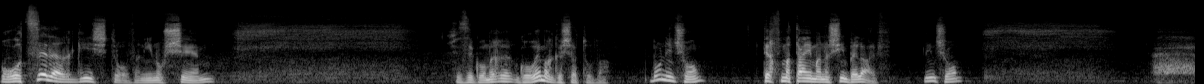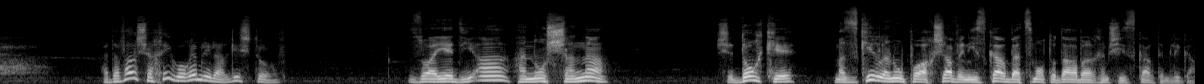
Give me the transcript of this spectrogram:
רוצה להרגיש טוב, אני נושם, שזה גומר, גורם הרגשה טובה. בואו ננשום, תכף 200 אנשים בלייב, ננשום. הדבר שהכי גורם לי להרגיש טוב, זו הידיעה הנושנה שדורקה מזכיר לנו פה עכשיו ונזכר בעצמו, תודה רבה לכם שהזכרתם לי גם.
